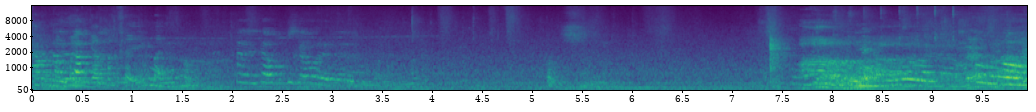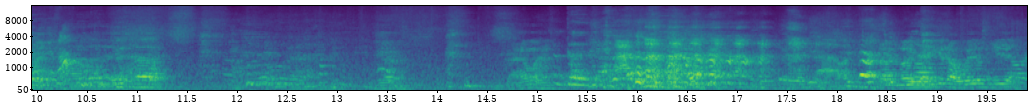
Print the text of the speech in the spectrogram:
không mình gặp bác sĩ mình đã quá hả rồi ngồi dậy cái đầu quay kia Rồi.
